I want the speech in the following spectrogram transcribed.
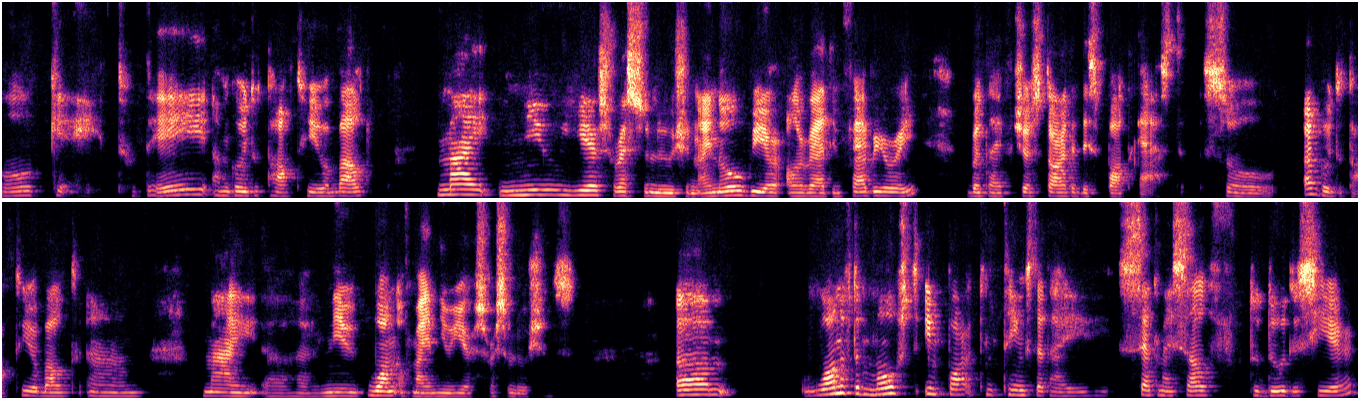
Okay, today I'm going to talk to you about my New Year's resolution. I know we are already in February, but I've just started this podcast. So I'm going to talk to you about um, my uh, new one of my New Year's resolutions. Um, one of the most important things that I set myself to do this year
